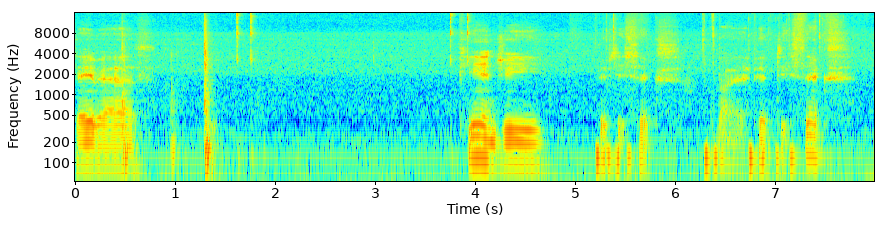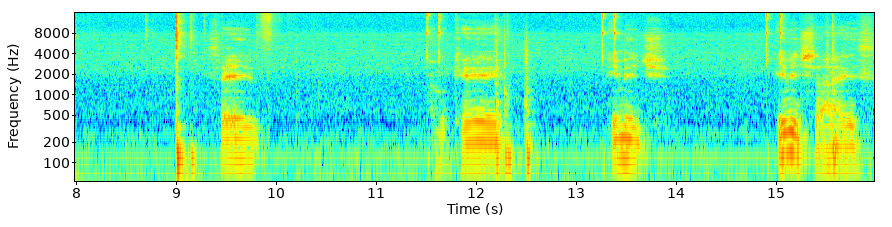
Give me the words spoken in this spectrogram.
Save as. PNG 56 by 56 save. Okay image. Image size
